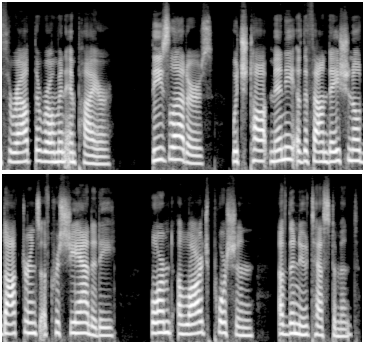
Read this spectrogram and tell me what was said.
throughout the Roman Empire. These letters, which taught many of the foundational doctrines of Christianity, formed a large portion of the New Testament.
